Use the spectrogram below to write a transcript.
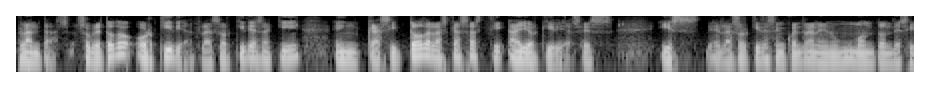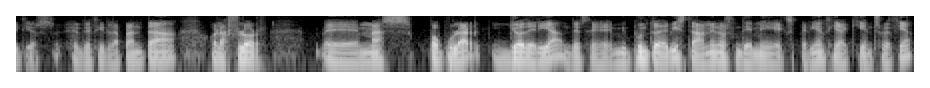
plantas, sobre todo orquídeas. Las orquídeas aquí, en casi todas las casas hay orquídeas. Es, y eh, las orquídeas se encuentran en un montón de sitios. Es decir, la planta o la flor más popular, yo diría, desde mi punto de vista, al menos de mi experiencia aquí en Suecia,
